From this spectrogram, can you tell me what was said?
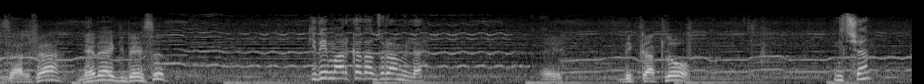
Zarife nereye gidiyorsun? Gideyim arkada duram öyle. Hey, dikkatli ol. Niçin?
